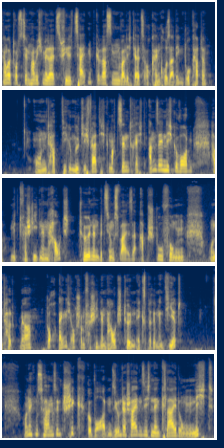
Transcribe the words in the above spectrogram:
aber trotzdem habe ich mir da jetzt viel Zeit mitgelassen, weil ich da jetzt auch keinen großartigen Druck hatte und habe die gemütlich fertig gemacht, sind recht ansehnlich geworden, habe mit verschiedenen Hauttönen beziehungsweise Abstufungen und halt ja doch eigentlich auch schon verschiedenen Hauttönen experimentiert. Und ich muss sagen, sind schick geworden. Sie unterscheiden sich in den Kleidungen nicht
